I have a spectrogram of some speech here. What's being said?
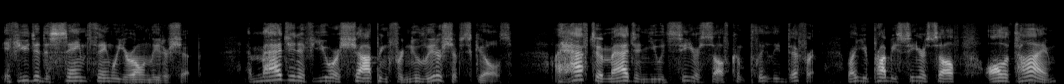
if you did the same thing with your own leadership. Imagine if you were shopping for new leadership skills. I have to imagine you would see yourself completely different, right? You probably see yourself all the time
